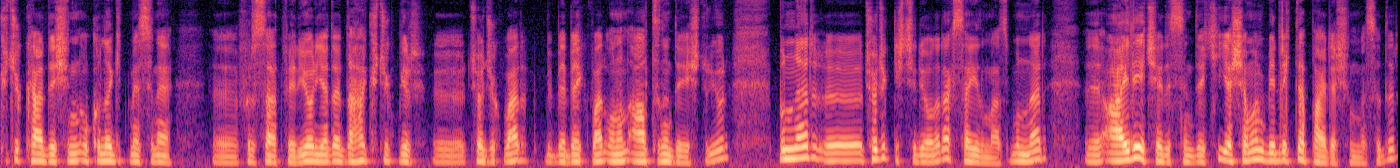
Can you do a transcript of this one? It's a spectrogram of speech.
Küçük kardeşinin okula gitmesine e, fırsat veriyor ya da daha küçük bir e, çocuk var, bir bebek var, onun altını değiştiriyor. Bunlar e, çocuk işçiliği olarak sayılmaz. Bunlar aile içerisindeki yaşamın birlikte paylaşılmasıdır.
